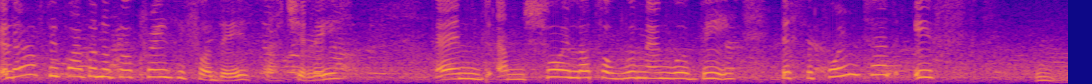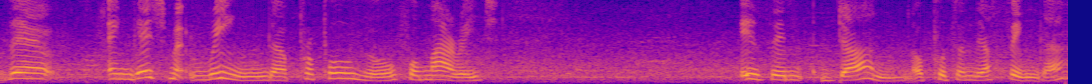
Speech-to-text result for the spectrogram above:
A lot of people are going to go crazy for this actually. And I'm sure a lot of women will be disappointed if their engagement ring, the proposal for marriage, isn't done or put on their finger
